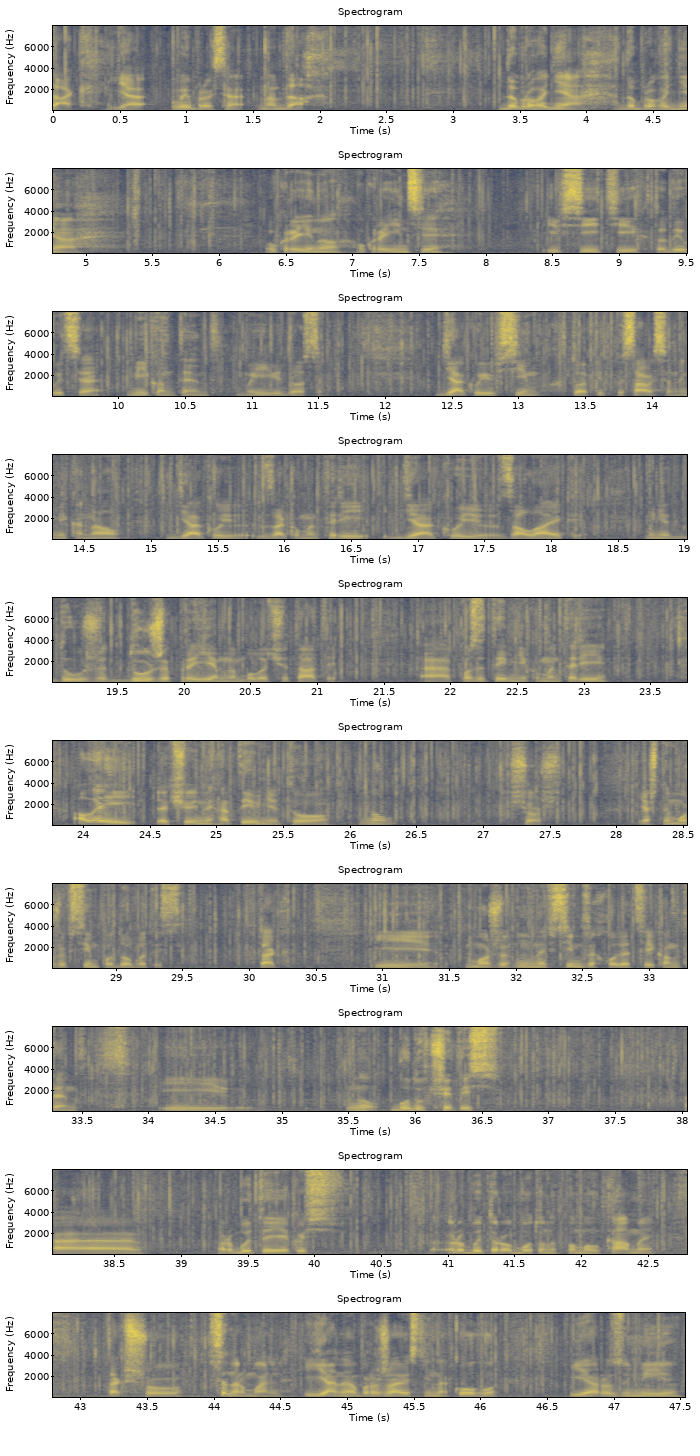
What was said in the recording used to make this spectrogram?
Так, я вибрався на дах. Доброго дня, доброго дня, Україно, українці і всі ті, хто дивиться мій контент, мої відоси. Дякую всім, хто підписався на мій канал. Дякую за коментарі, дякую за лайки. Мені дуже дуже приємно було читати е, позитивні коментарі. Але й якщо і негативні, то ну що ж, я ж не можу всім подобатись. Так. І може, ну, не всім заходить цей контент. І ну, буду вчитись е, робити якось робити роботу над помилками. Так що все нормально. Я не ображаюсь ні на кого. Я розумію.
